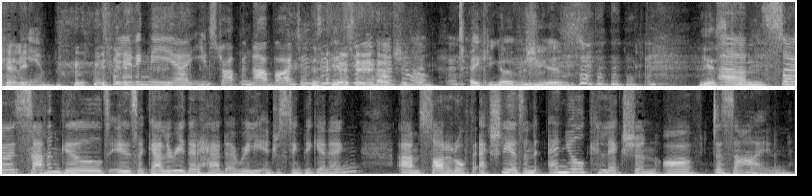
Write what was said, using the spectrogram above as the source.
for having Kelly. me. Thanks for letting me uh, eavesdrop and now barge into Yes, the barging in, taking over she is. Yes, Um, so Southern Guild is a gallery that had a really interesting beginning. Um, started off actually as an annual collection of design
